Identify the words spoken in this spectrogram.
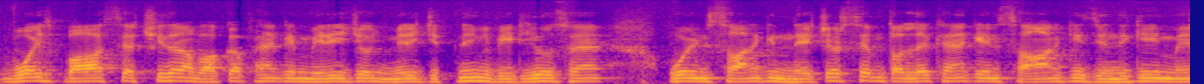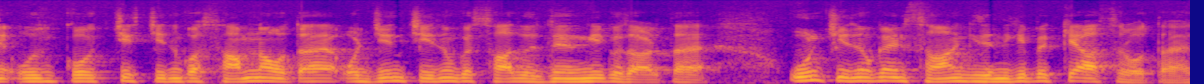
वो इस बात से अच्छी तरह वाकफ़ हैं कि मेरी जो मेरी जितनी भी वीडियोज़ हैं, वो इंसान की नेचर से मुतल हैं कि इंसान की ज़िंदगी में उनको जिस चीज़ों का सामना होता है और जिन चीज़ों के साथ वो ज़िंदगी गुजारता है, उन चीज़ों का इंसान की ज़िंदगी पर क्या असर होता है।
